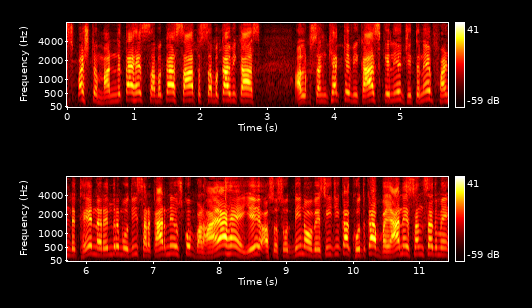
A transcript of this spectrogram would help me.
स्पष्ट मान्यता है सबका साथ सबका विकास। अल्पसंख्यक के विकास के लिए जितने फंड थे नरेंद्र मोदी सरकार ने उसको बढ़ाया है। ये अससुद्दीन ओवैसी जी का खुद का बयान है संसद में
